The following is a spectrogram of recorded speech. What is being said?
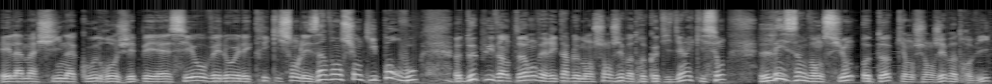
et la machine à coudre au GPS et au vélo électrique qui sont les inventions qui pour vous, depuis 20 ans, ont véritablement changé votre quotidien et qui sont les inventions au top qui ont changé votre vie.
